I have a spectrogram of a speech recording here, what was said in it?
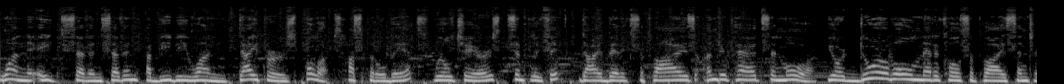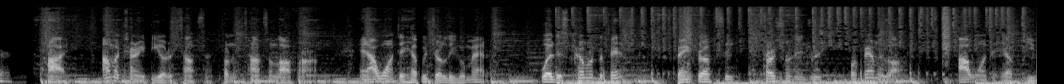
1-877-HABIBI-1. Diapers, pull-ups, hospital beds, wheelchairs, Simply Fit, diabetic supplies, underpads, and more. Your durable medical supply center. Hi, I'm attorney Theodore Thompson from the Thompson Law Firm, and I want to help with your legal matter. Whether it's criminal defense, bankruptcy, personal injury, or family law, I want to help you.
